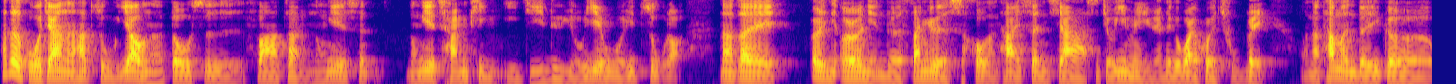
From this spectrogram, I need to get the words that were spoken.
那这个国家呢，它主要呢都是发展农业生农业产品以及旅游业为主了。那在二零二二年的三月的时候呢，它还剩下十九亿美元的一个外汇储备。那他们的一个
